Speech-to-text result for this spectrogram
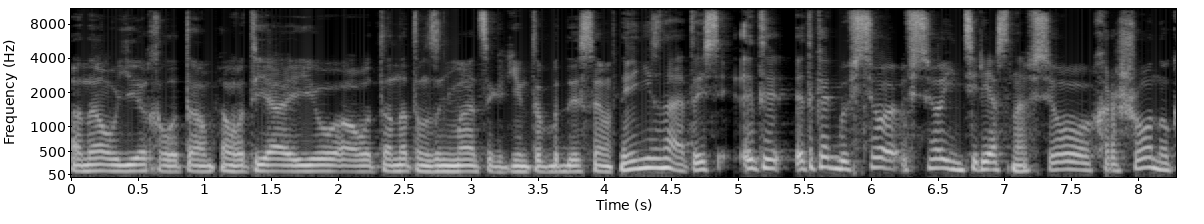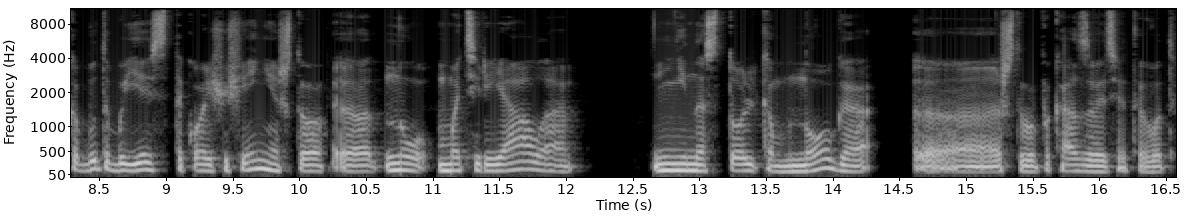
она уехала там, а вот я ее, а вот она там занимается каким-то БДСМ. Ну, я не знаю, то есть это, это как бы все, все интересно, все хорошо, но как будто бы есть такое ощущение, что, э, ну, материала не настолько много, чтобы показывать это вот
